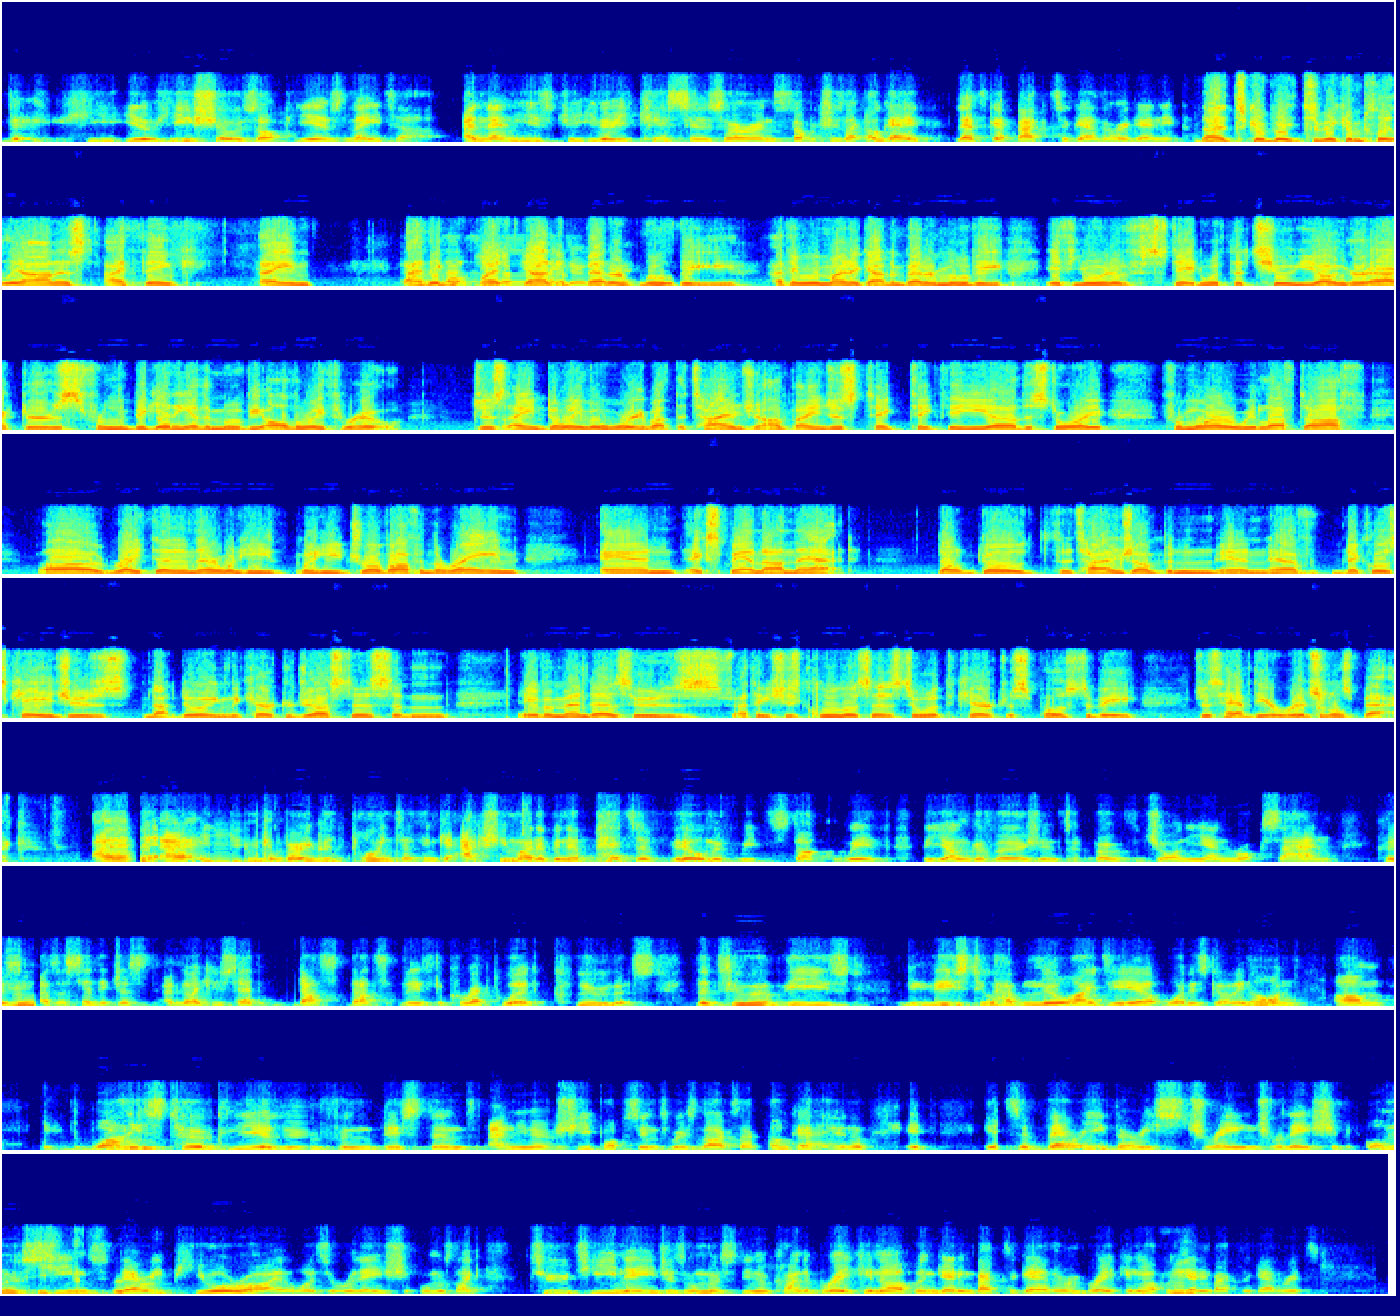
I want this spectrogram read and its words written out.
the, he, you know, he shows up years later, and then he's, you know, he kisses her and stuff, and she's like, "Okay, let's get back together again." Uh, to be to be completely honest, I think I mean, I think we might have gotten a better movie. I think we might have gotten a better movie if you would have stayed with the two younger actors from the beginning of the movie all the way through. Just I mean, don't even worry about the time jump. I mean, just take take the uh, the story from where we left off uh, right then and there when he when he drove off in the rain, and expand on that. Don't go the time jump and, and have Nicolas Cage who's not doing the character justice and Ava Mendes who's I think she's clueless as to what the character's supposed to be. Just have the originals back. I, I, you make a very good point. I think it actually might have been a better film if we'd stuck with the younger versions of both Johnny and Roxanne. Because, mm-hmm. as I said, it just like you said, that's that's is the correct word, clueless. The two of these, these two have no idea what is going on. Um, one is totally aloof and distant, and you know she pops into his life. It's like, okay, you know, it it's a very, very strange relationship. It almost seems very puerile as a relationship, almost like two teenagers, almost, you know, kind of breaking up and getting back together and breaking up mm-hmm. and getting back together. It's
